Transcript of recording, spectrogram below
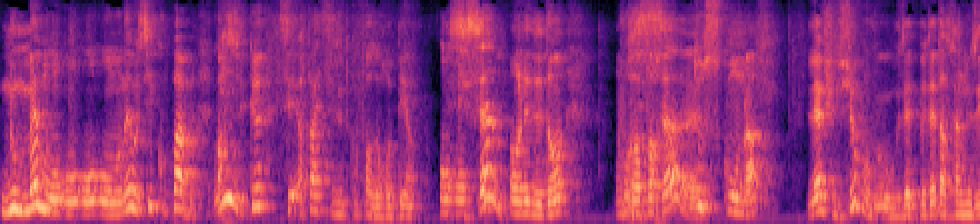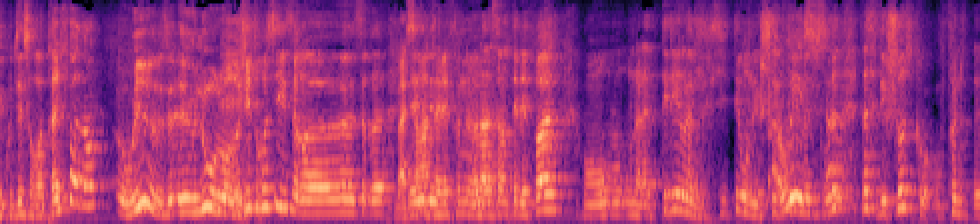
Nous-mêmes, on, on- on est aussi coupables parce Oui. que c'est enfin, c'est notre confort européen. C'est ça. on est dedans pour avoir ça, euh, tout ce qu'on a. Là, je suis sûr que vous, vous êtes peut-être en train de nous écouter sur votre iPhone, hein Oui, et nous, on enregistre aussi sur. euh, sur, euh, Bah, un les- téléphone. euh, Voilà, c'est un téléphone, on, on a la télé, on a l'électricité, on est chauffé. Ah oui, on a c'est veut. ça c'est des choses qu'on enfin, euh,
